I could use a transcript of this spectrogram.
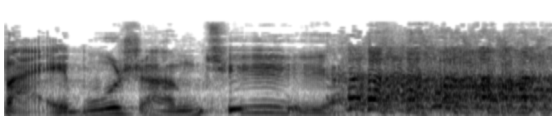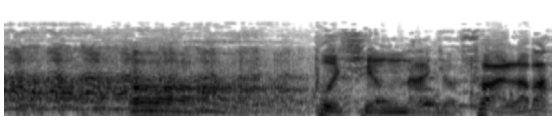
摆不上去呀。啊，不行，那就算了吧。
